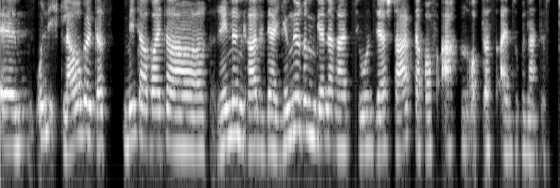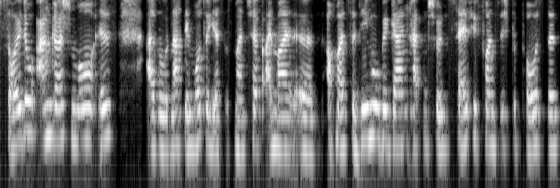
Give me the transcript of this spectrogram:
Ähm, und ich glaube, dass Mitarbeiterinnen gerade der jüngeren Generation sehr stark darauf achten, ob das ein sogenanntes Pseudo-Engagement ist. Also nach dem Motto, jetzt ist mein Chef einmal äh, auch mal zur Demo gegangen, hat ein schönes Selfie von sich gepostet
